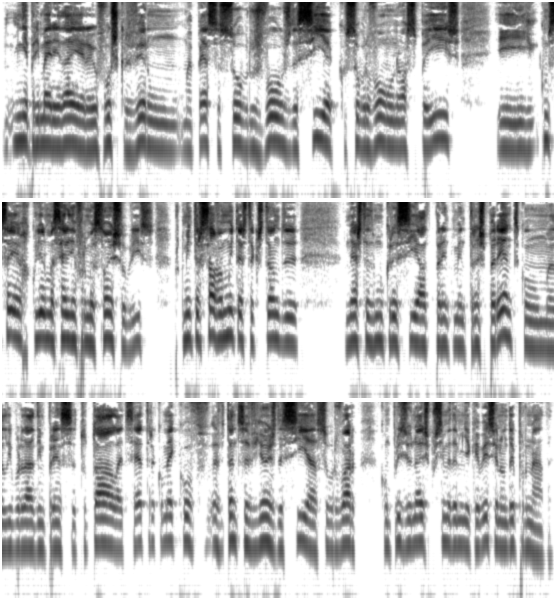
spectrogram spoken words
Minha primeira ideia era eu vou escrever um, uma peça sobre os voos da CIA que sobrevoam o nosso país e comecei a recolher uma série de informações sobre isso, porque me interessava muito esta questão de nesta democracia aparentemente transparente, com uma liberdade de imprensa total, etc., como é que houve tantos aviões da CIA a sobrevoar com prisioneiros por cima da minha cabeça eu não dei por nada?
